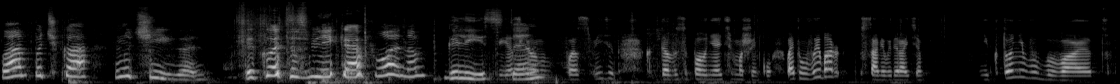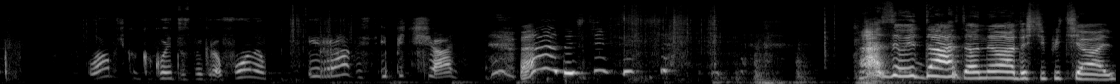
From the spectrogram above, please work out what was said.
лампочка, ну. Какой-то с микрофоном если глистен. он вас видит, когда вы заполняете машинку. Поэтому выбор сами выбирайте. Никто не выбывает. Лампочка какой-то с микрофоном. И радость, и печаль. Радость и печаль. Разве да, за радость и печаль.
